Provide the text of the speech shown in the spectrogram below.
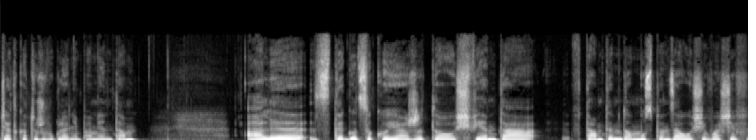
Dziadka to już w ogóle nie pamiętam. Ale z tego, co kojarzę, to święta w tamtym domu spędzało się właśnie, w,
